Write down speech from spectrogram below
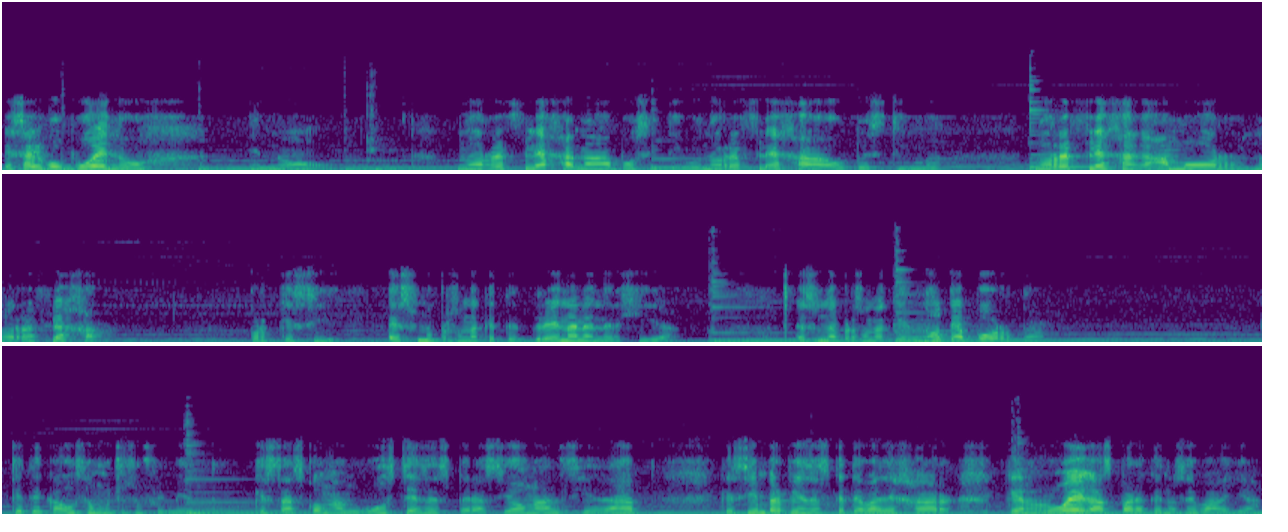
es algo bueno y no, no refleja nada positivo, no refleja autoestima, no refleja amor, no refleja. Porque si es una persona que te drena la energía, es una persona que no te aporta, que te causa mucho sufrimiento, que estás con angustia, desesperación, ansiedad, que siempre piensas que te va a dejar, que ruegas para que no se vaya,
